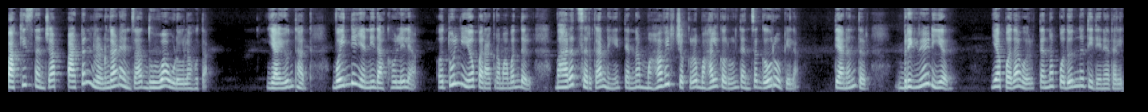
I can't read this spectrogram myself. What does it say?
पाकिस्तानच्या पॅटर्न रणगाड्यांचा धुव्वा उडवला होता. या युद्धात वैद्य यांनी दाखवलेल्या अतुलनीय पराक्रमाबद्दल भारत सरकारने त्यांना महावीर चक्र बहाल करून त्यांचा गौरव केला. त्यानंतर ब्रिगेडियर या पदावर त्यांना पदोन्नती देण्यात आली.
